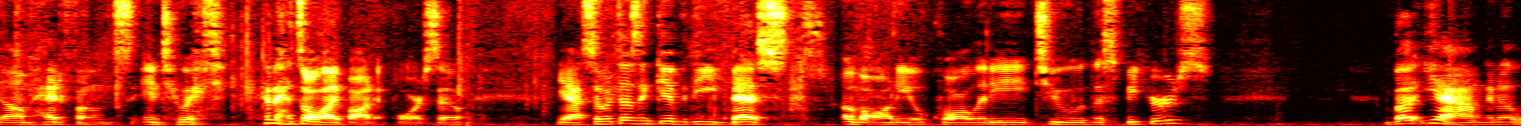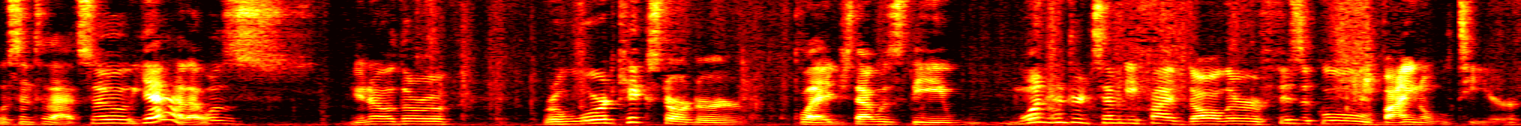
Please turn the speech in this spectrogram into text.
um, headphones into it, and that's all I bought it for. So, yeah, so it doesn't give the best of audio quality to the speakers, but yeah, I'm gonna listen to that. So yeah, that was you know the reward Kickstarter pledge. That was the $175 physical vinyl tier.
